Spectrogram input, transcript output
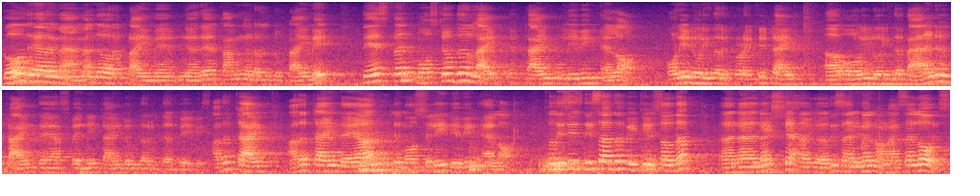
though they are a mammal, they are a primate, uh, they are coming under the primate, they spend most of their life time living alone. Only during the reproductive time or only during the parental time they are spending time together with their babies. Other time, other time they are mostly living alone. So this is these are the features of the uh, next uh, this animal known as a loris.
